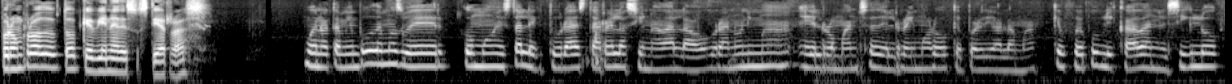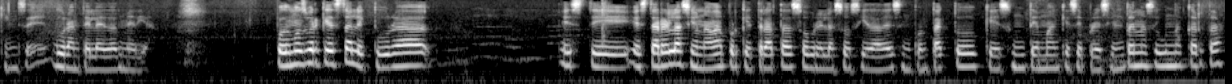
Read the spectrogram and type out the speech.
por un producto que viene de sus tierras. Bueno, también podemos ver cómo esta lectura está relacionada a la obra anónima El romance del rey moro que perdió a la mar, que fue publicada en el siglo XV durante la Edad Media. Podemos ver que esta lectura este, está relacionada porque trata sobre las sociedades en contacto, que es un tema que se presenta en la segunda carta.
